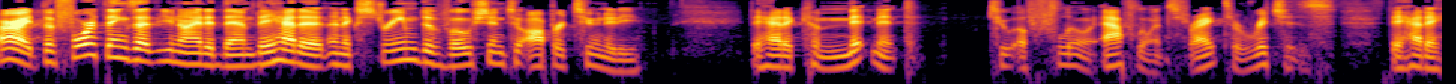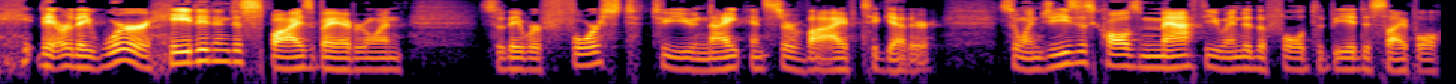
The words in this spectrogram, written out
All right, the four things that united them they had a, an extreme devotion to opportunity, they had a commitment to afflu- affluence, right? To riches. They had a, they, or they were hated and despised by everyone, so they were forced to unite and survive together. So when Jesus calls Matthew into the fold to be a disciple,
